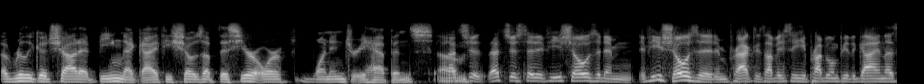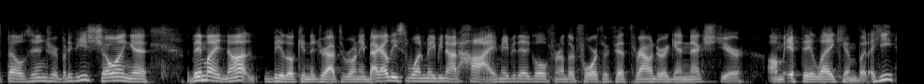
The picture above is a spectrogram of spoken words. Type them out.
a really good shot at being that guy if he shows up this year or if one injury happens. Um, that's just that's just it. If he shows it in if he shows it in practice, obviously he probably won't be the guy unless Bell's injured. But if he's showing it, they might not be looking to draft a running back. At least one, maybe not high. Maybe they'll go for another fourth or fifth rounder again next year. Um, if they like him. But he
